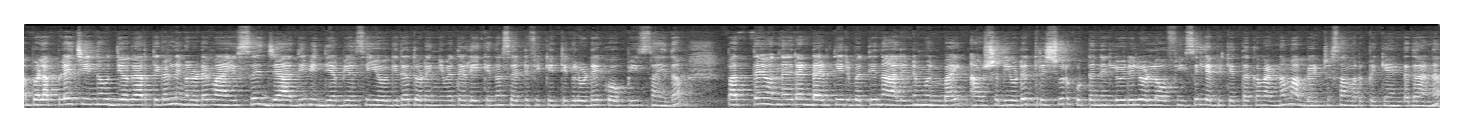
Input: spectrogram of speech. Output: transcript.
അപ്പോൾ അപ്ലൈ ചെയ്യുന്ന ഉദ്യോഗാർത്ഥികൾ നിങ്ങളുടെ വയസ്സ് ജാതി വിദ്യാഭ്യാസ യോഗ്യത തുടങ്ങിയവ തെളിയിക്കുന്ന സർട്ടിഫിക്കറ്റുകളുടെ കോപ്പി സഹിതം പത്ത് ഒന്ന് രണ്ടായിരത്തി ഇരുപത്തി നാലിന് മുൻപായി ഔഷധിയുടെ തൃശൂർ കുട്ടനെല്ലൂരിലുള്ള ഓഫീസിൽ ലഭിക്കത്തക്കവണ്ണം അപേക്ഷ സമർപ്പിക്കേണ്ടതാണ്.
